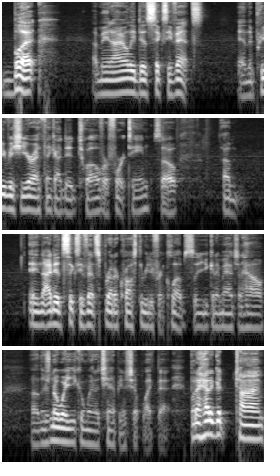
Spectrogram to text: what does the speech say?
but I mean, I only did six events. And the previous year, I think I did 12 or 14. So, um, and I did six events spread across three different clubs. So you can imagine how uh, there's no way you can win a championship like that. But I had a good time,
